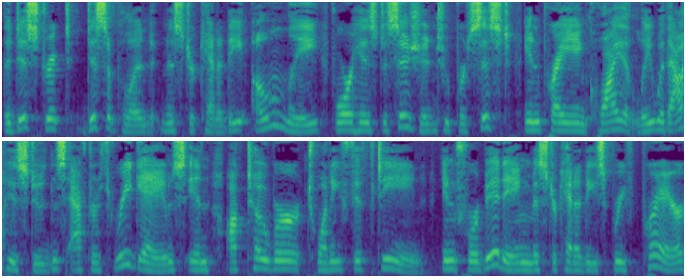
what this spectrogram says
The district disciplined Mr. Kennedy only for his decision to persist in praying quietly without his students after three games in October 2015. In forbidding Mr. Kennedy's brief prayer,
